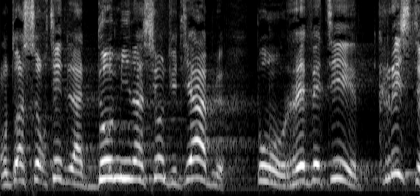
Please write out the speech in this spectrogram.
on doit sortir de la domination du diable pour revêtir Christ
